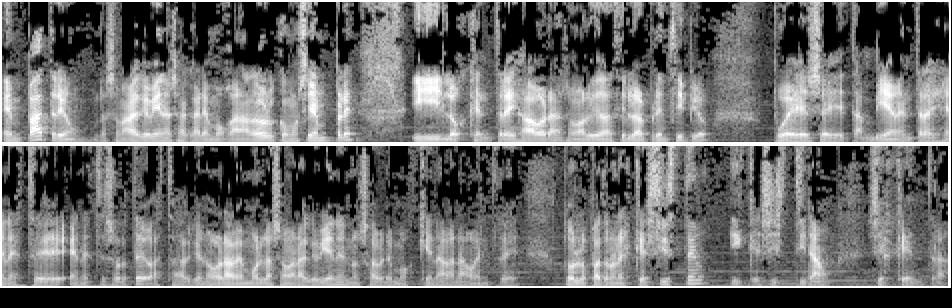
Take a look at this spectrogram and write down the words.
en Patreon. La semana que viene sacaremos ganador, como siempre. Y los que entréis ahora, se me ha olvidado decirlo al principio, pues eh, también entráis en este, en este sorteo. Hasta que no grabemos la semana que viene, no sabremos quién ha ganado entre todos los patrones que existen y que existirán, si es que entra.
